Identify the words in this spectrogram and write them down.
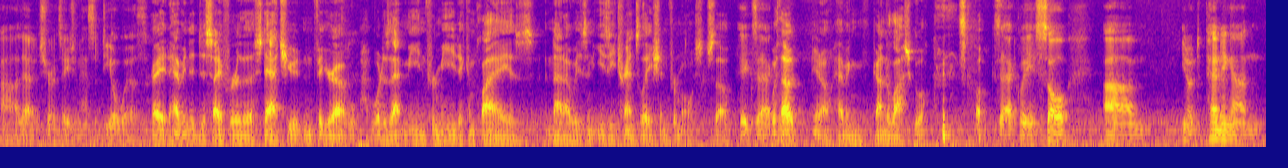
uh, that insurance agent has to deal with. Right, having to decipher the statute and figure out what does that mean for me to comply is not always an easy translation for most. So Exactly. without you know having gone to law school, so Exactly. So, um, you know, depending on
